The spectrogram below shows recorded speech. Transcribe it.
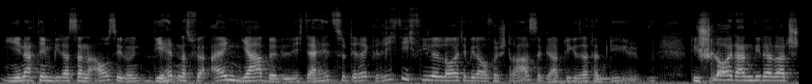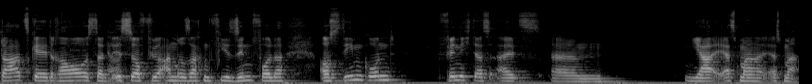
je nachdem, wie das dann aussieht. Und die hätten das für ein Jahr bewilligt. Da hättest du direkt richtig viele Leute wieder auf der Straße gehabt, die gesagt haben, die, die schleudern wieder das Staatsgeld raus. Das Ja. ist doch für andere Sachen viel sinnvoller. Aus dem Grund finde ich das als ähm, ja erstmal erstmal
